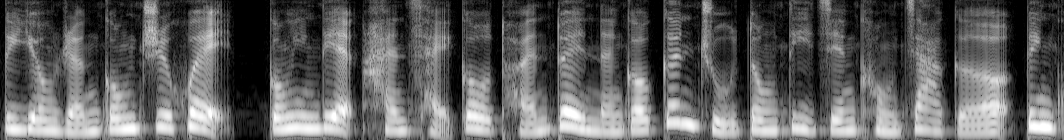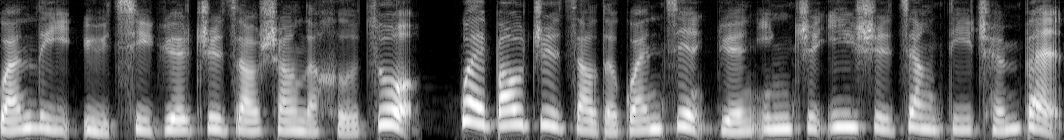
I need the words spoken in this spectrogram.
利用人工智慧，供应链和采购团队能够更主动地监控价格，并管理与契约制造商的合作。外包制造的关键原因之一是降低成本，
